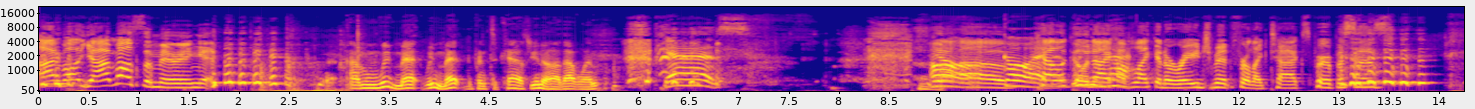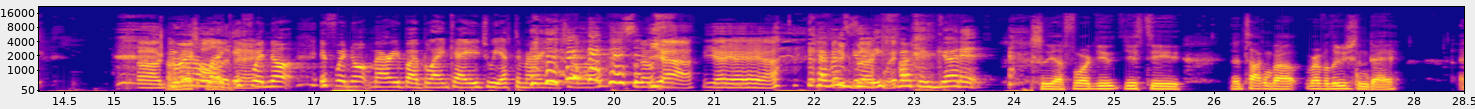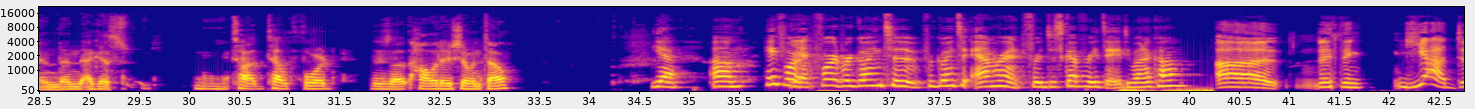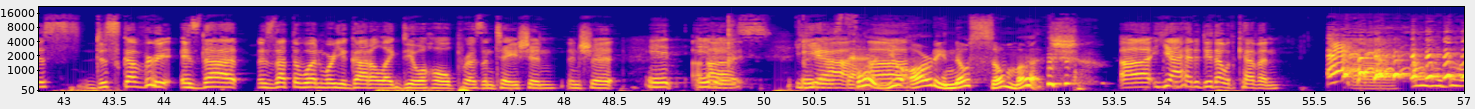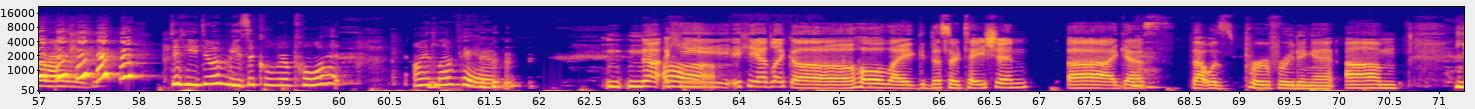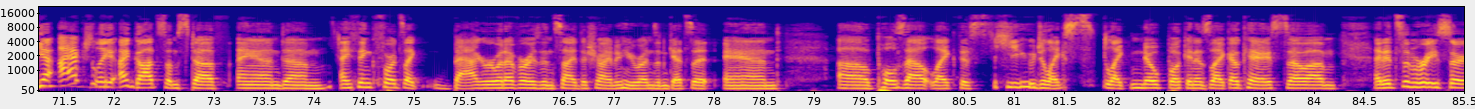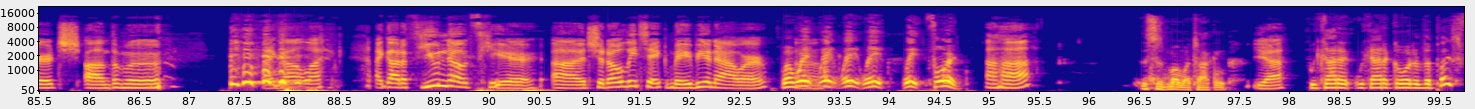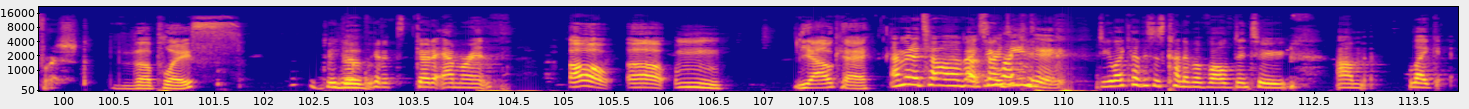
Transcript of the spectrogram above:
I'm all, yeah, I'm also marrying it. I mean, we met we met the Prince of Chaos. You know how that went. Yes. Yeah, Oh, um, God. Calico and I back. have like an arrangement for like tax purposes. uh, great that's like holiday. if we're not if we're not married by blank age, we have to marry each other. Sort of. yeah, yeah, yeah, yeah, yeah. Kevin's gonna be Exactly. fucking gutted. So yeah, Ford, you used to they're talking about Revolution Day, and then I guess t- tell Ford there's a holiday show and tell. Yeah. Um. Hey, Ford. Yeah. Ford, we're going to we're going to Amaranth for Discovery Day. Do you want to come? Uh, I think, yeah, dis- Discovery, is that, is that the one where you gotta like do a whole presentation and shit? It it Uh, is. It is yeah. that. Ford, Uh, you already know so much. Uh, yeah, I had to do that with Kevin. Oh my god! Did he do a musical report? I love him. No, Aw. he, he had like a whole like dissertation. Uh, I guess that was proofreading it. Um, yeah, I actually, I got some stuff and, um, I think Ford's like bag or whatever is inside the shrine and he runs and gets it and, uh, pulls out like this huge, like, like notebook and is like, okay, so, um, I did some research on the moon. I got like, I got a few notes here. Uh, it should only take maybe an hour. well, wait, wait, wait, wait, wait, Ford. Uh huh. This is Momo talking. Yeah. We gotta we gotta go to the place first. The place. We go, The- we're gonna go to Amaranth. Oh, oh, mm. Yeah, okay. I'm gonna tell him about I do like Sardine. Day. Do you like how this has kind of evolved into, um, like, s-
